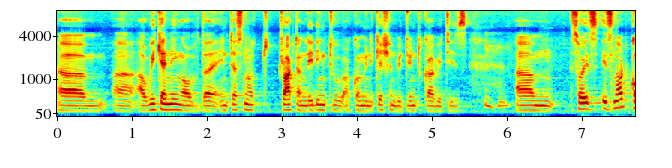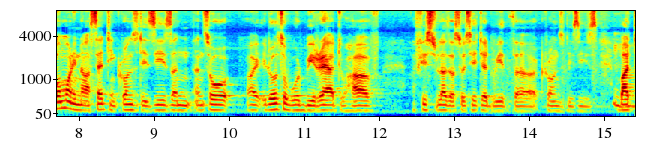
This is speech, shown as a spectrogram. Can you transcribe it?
um, uh, a weakening of the intestinal tract and leading to a communication between two cavities. Mhm. Um, so it's, it's not common in our setting, Crohn's disease, and, and so uh, it also would be rare to have fistulas associated with uh, Crohn's disease. But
